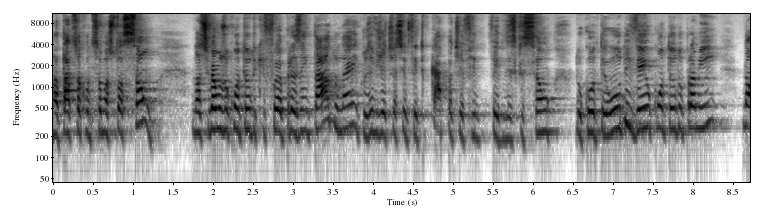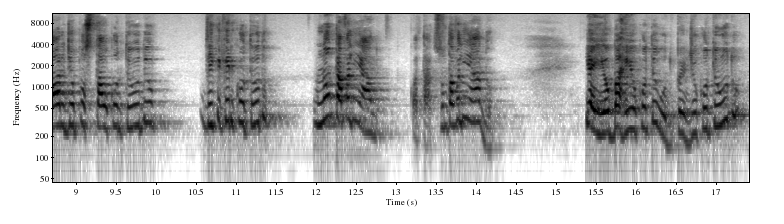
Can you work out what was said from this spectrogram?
na Taxo aconteceu uma situação. Nós tivemos um conteúdo que foi apresentado, né? Inclusive já tinha sido feito capa, tinha feito descrição do conteúdo e veio o conteúdo para mim. Na hora de eu postar o conteúdo, eu vi que aquele conteúdo não estava alinhado com a Taxo, não estava alinhado. E aí eu barrei o conteúdo, perdi o conteúdo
